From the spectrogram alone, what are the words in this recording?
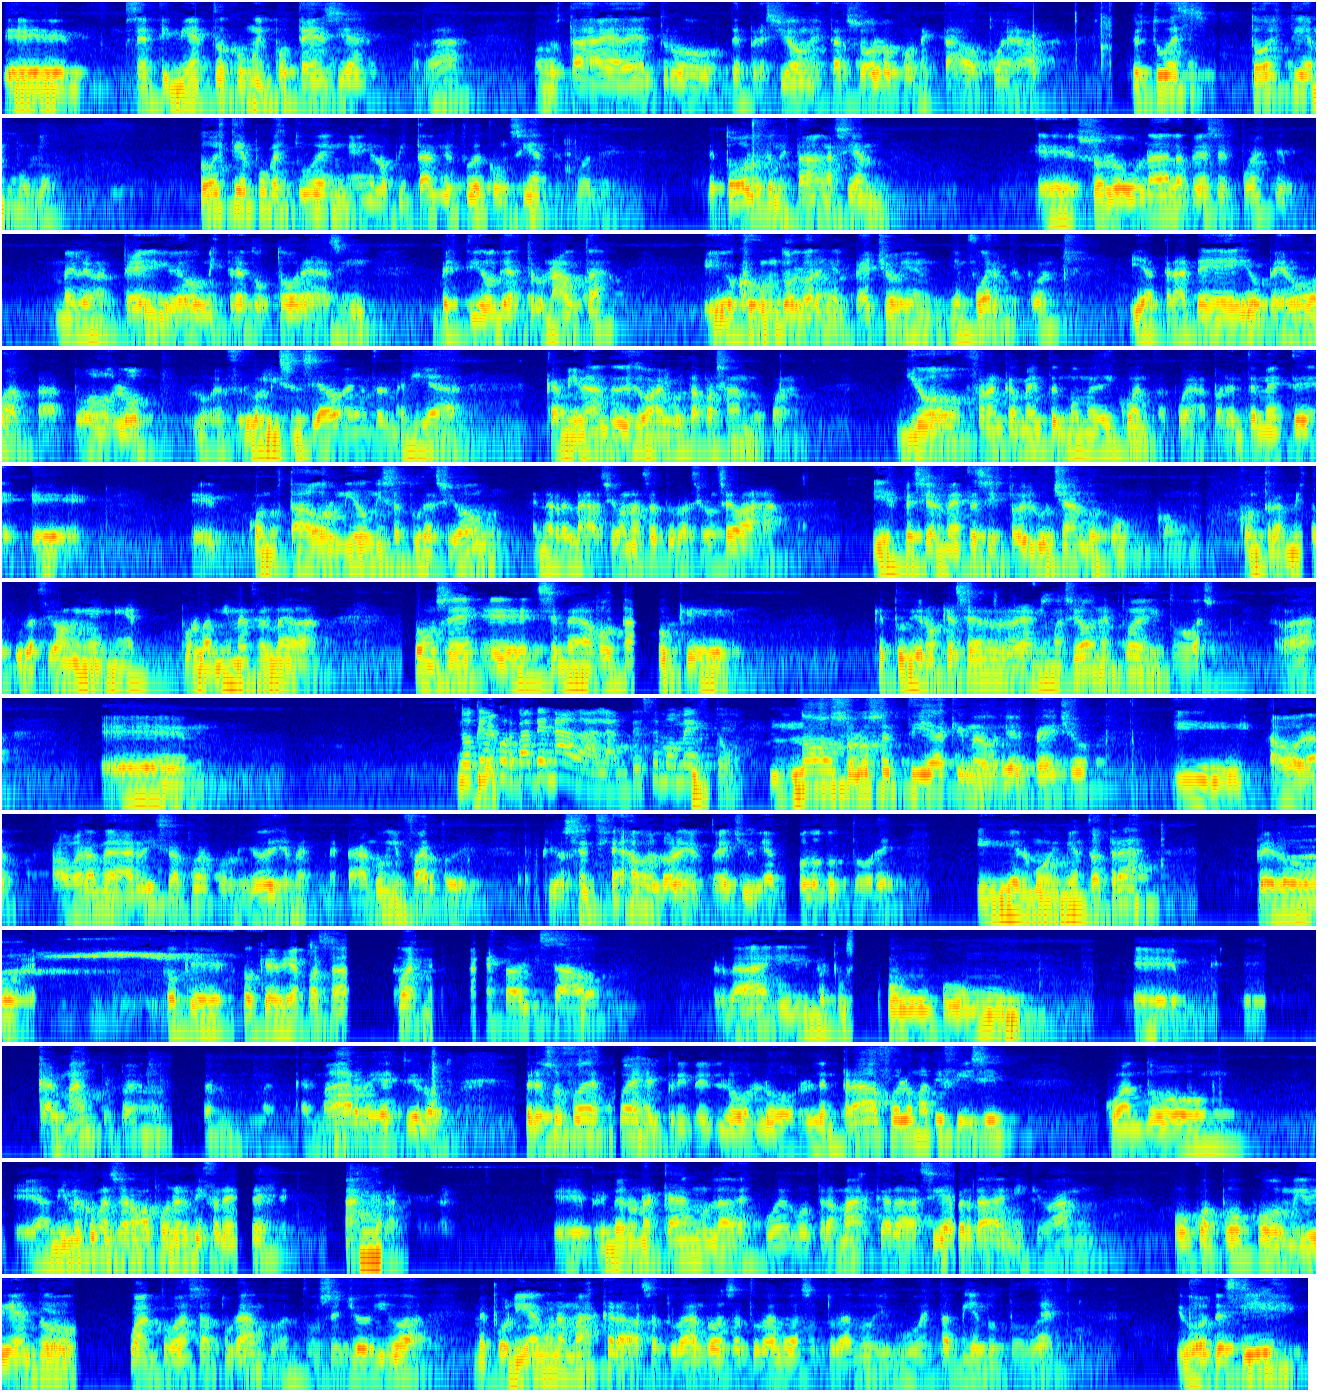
Eh, sentimientos como impotencia, ¿verdad? Cuando estás ahí adentro, depresión, estar solo, conectado, pues yo estuve todo el tiempo, todo el tiempo que estuve en, el hospital, yo estuve consciente pues, de, todo lo que me estaban haciendo. Eh, solo una de las veces pues que me levanté y veo mis tres doctores así, vestidos de astronautas, y yo con un dolor en el pecho bien, bien fuerte, pues. Y atrás de ellos veo a, todos los, los, licenciados en enfermería caminando y digo, algo está pasando, pues. Yo, francamente, no me di cuenta, pues. Aparentemente, eh, eh, cuando estaba dormido, mi saturación, en la relajación, la saturación se baja, y especialmente si estoy luchando con, con contra mi saturación por la misma enfermedad, entonces eh, se me bajó tanto que, que tuvieron que hacer reanimaciones, pues, y todo eso, ¿verdad? Eh, ¿No te acordás de nada, Alan, de ese momento? No, solo sentía que me dolía el pecho y ahora, ahora me da risa, pues, porque yo dije, me, está dando un infarto, porque yo sentía dolor en el pecho y vi a todos los doctores y vi el movimiento atrás, pero eh, lo que, lo que había pasado, pues, me han estabilizado, ¿verdad? Y me pusieron un, eh, calmante, bueno, pues, calmar esto y el otro. Pero eso fue después, el, la entrada fue lo más difícil cuando eh, a mí me comenzaron a poner diferentes máscaras. Eh, primero una cánula, después otra máscara, así es verdad, en que van poco a poco midiendo cuánto va saturando. Entonces yo iba, me ponía en una máscara, va saturando, va saturando, va saturando, y vos estás viendo todo esto. Y vos decís,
